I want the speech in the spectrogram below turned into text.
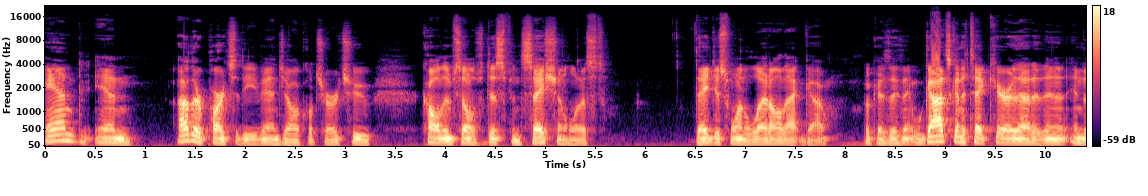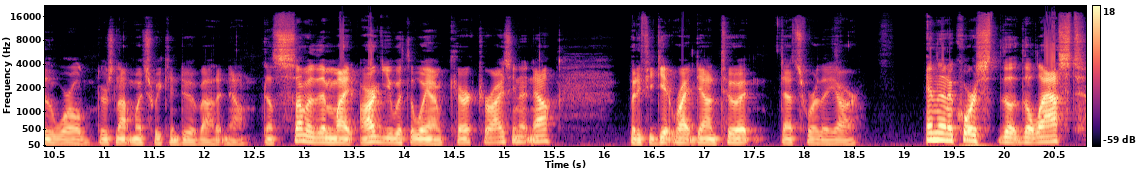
and in other parts of the evangelical church who call themselves dispensationalists, they just want to let all that go because they think, well, God's going to take care of that at the end of the world. There's not much we can do about it now. Now, some of them might argue with the way I'm characterizing it now, but if you get right down to it, that's where they are. And then, of course, the, the last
